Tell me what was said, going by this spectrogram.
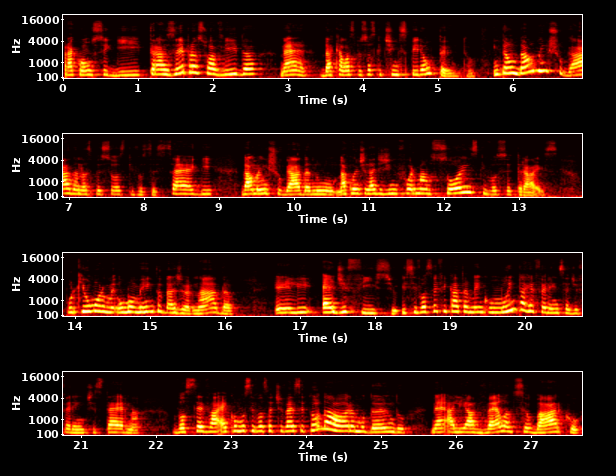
para conseguir trazer para sua vida, né, daquelas pessoas que te inspiram tanto. Então dá uma enxugada nas pessoas que você segue, dá uma enxugada no, na quantidade de informações que você traz, porque o, o momento da jornada ele é difícil. E se você ficar também com muita referência diferente externa, você vai, é como se você tivesse toda hora mudando, né, ali a vela do seu barco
